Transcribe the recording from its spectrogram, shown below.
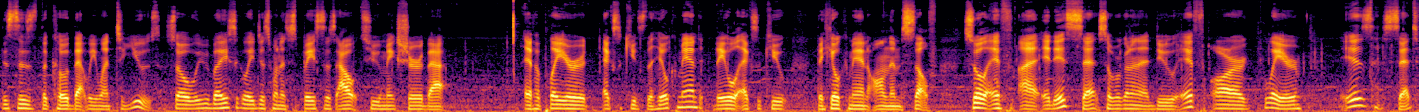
this is the code that we want to use. So we basically just want to space this out to make sure that if a player executes the heal command, they will execute the heal command on themselves. So if uh, it is set, so we're gonna do if our player is set.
